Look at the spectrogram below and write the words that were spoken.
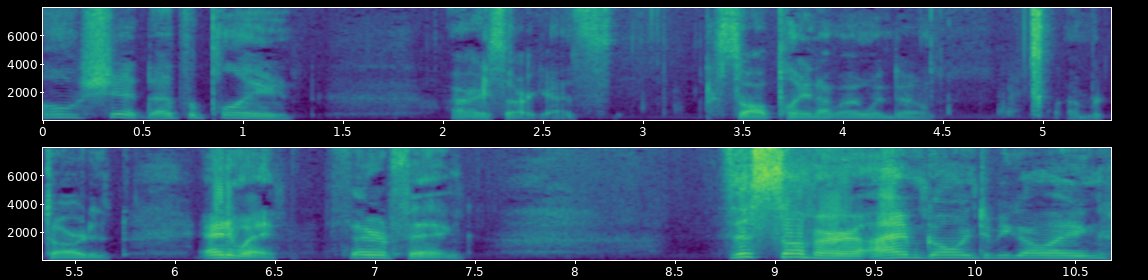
Oh shit, that's a plane. Alright, sorry guys. Saw a plane out my window. I'm retarded. Anyway, third thing this summer I'm going to be going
